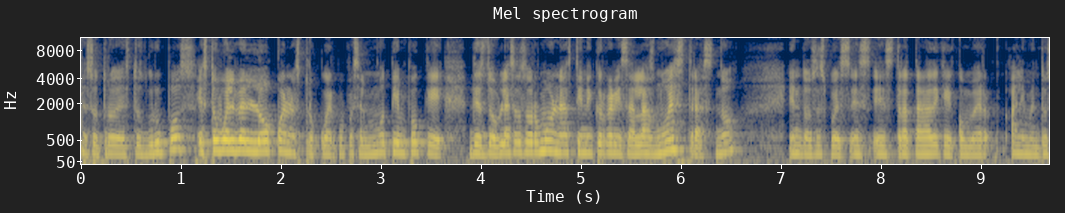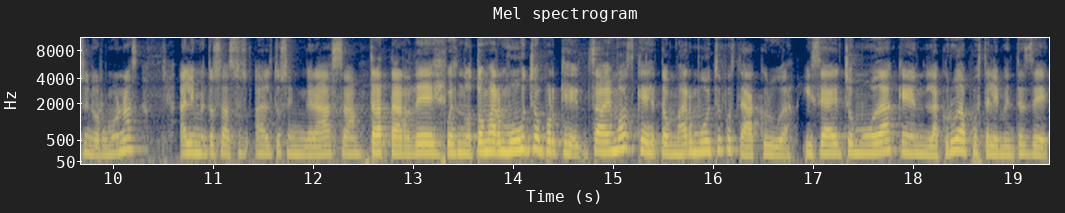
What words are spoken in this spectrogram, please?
es otro de estos grupos. Esto vuelve loco a nuestro cuerpo, pues al mismo tiempo que desdobla esas hormonas, tiene que organizar las nuestras, ¿no? Entonces, pues es, tratar de que comer alimentos sin hormonas, alimentos altos en grasa, tratar de, pues no tomar mucho, porque sabemos que tomar mucho, pues te da cruda. Y se ha hecho moda que en la cruda, pues te alimentes de,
